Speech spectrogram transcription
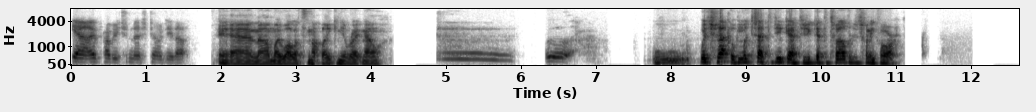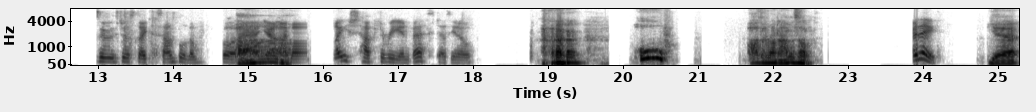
yeah. I probably shouldn't have showed you that. And uh, my wallet's not liking you right now. Ooh. Which set? Which set did you get? Did you get the twelve or the twenty-four? It was just like to sample them. But uh, yeah, Ah. I might have to reinvest, as you know. oh, oh, they're on Amazon. Are they? Yeah.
